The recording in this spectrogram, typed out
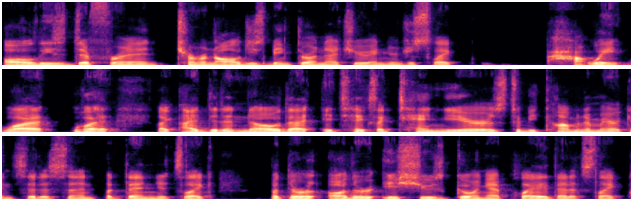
all these different terminologies being thrown at you and you're just like how wait what? What? Like i didn't know that it takes like 10 years to become an american citizen but then it's like but there are other issues going at play that it's like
